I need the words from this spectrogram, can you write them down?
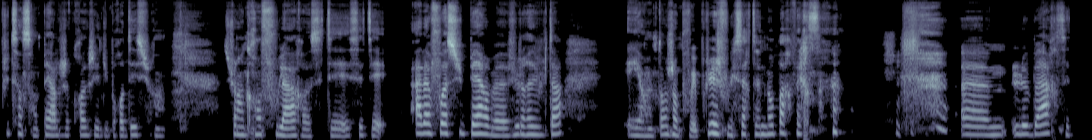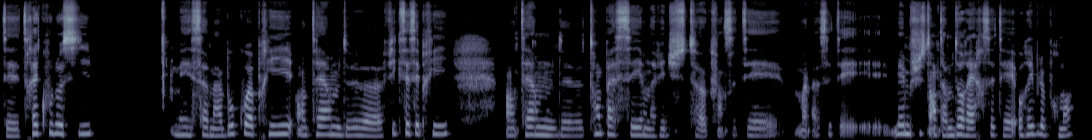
plus de 500 perles, je crois que j'ai dû broder sur un, sur un grand foulard. C'était, à la fois superbe vu le résultat, et en même temps, j'en pouvais plus et je voulais certainement pas refaire ça. le bar, c'était très cool aussi, mais ça m'a beaucoup appris en termes de fixer ses prix, en termes de temps passé, on avait du stock. Enfin, c'était voilà, c'était même juste en termes d'horaire, c'était horrible pour moi.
